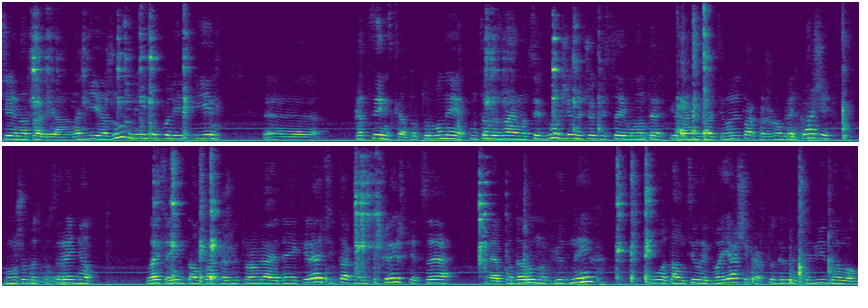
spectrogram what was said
чи Наталія Надія Жур в Нікополі і е, Кацинська. Тобто вони, ну це ми знаємо цих двох жіночок із цієї волонтерської організації, вони також роблять каші, тому що безпосередньо Леся їм там також відправляє деякі речі. Також ці кришки це е, подарунок від них. О, там цілих два ящика, хто дивився відео.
